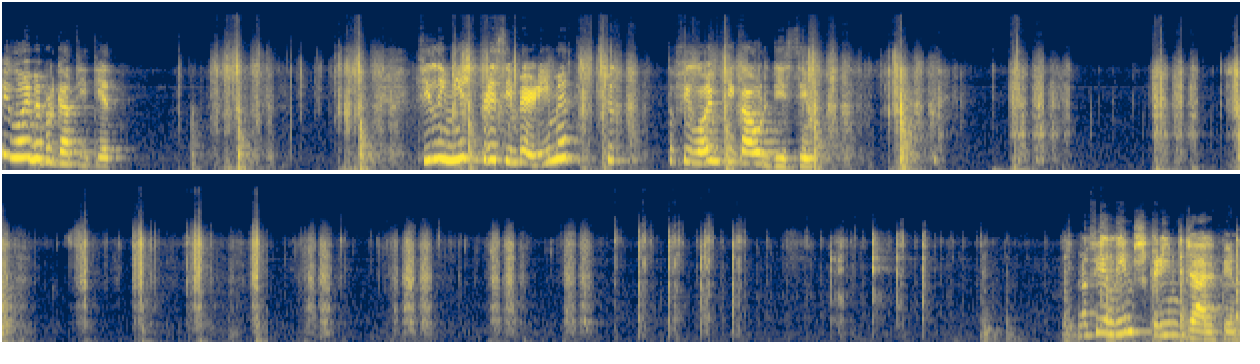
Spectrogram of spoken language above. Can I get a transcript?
Fillojmë me përgatitjet. Fillimisht presim perimet që të fillojmë t'i kaurdisim. Në fillim shkrijmë gjalpin.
